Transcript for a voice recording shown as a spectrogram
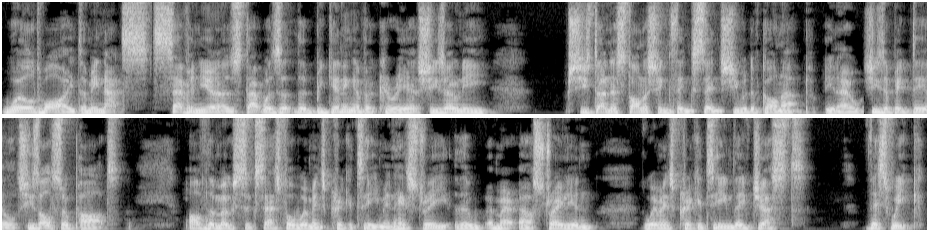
worldwide. I mean, that's seven years. That was at the beginning of her career. She's only she's done astonishing things since she would have gone up. You know, she's a big deal. She's also part of the most successful women's cricket team in history, the Amer- Australian women's cricket team. They've just this week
